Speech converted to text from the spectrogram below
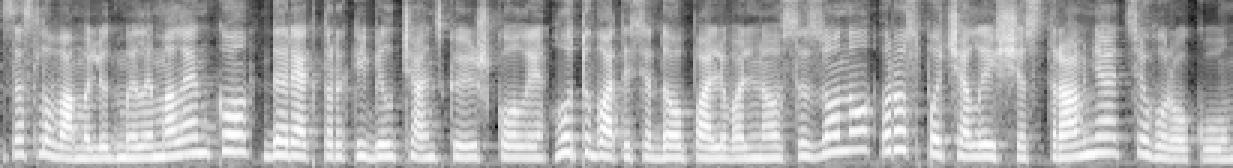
За словами Людмили Маленко, директорки Білчанської школи, готуватися до опалювального сезону розпочали ще з травня цього року.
